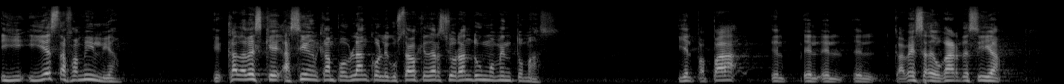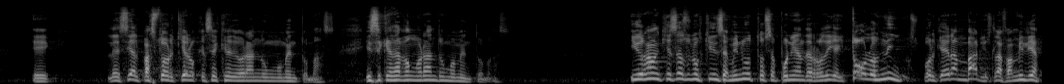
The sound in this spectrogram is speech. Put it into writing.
Y, esta familia, cada vez que hacían el campo blanco, le gustaba quedarse orando un momento más. Y el papá, el, cabeza de hogar decía, eh, le decía al pastor, quiero que se quede orando un momento más. Y se quedaban orando un momento más. Y oraban quizás unos 15 minutos, se ponían de rodillas y todos los niños, porque eran varios, la familia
